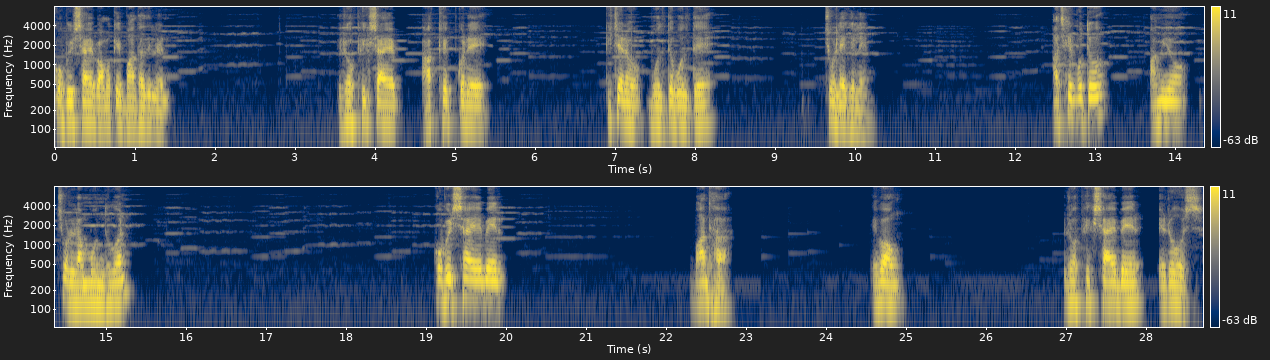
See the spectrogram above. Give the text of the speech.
কবির সাহেব আমাকে বাধা দিলেন। রফিক সাহেব আক্ষেপ করে কি যেন বলতে বলতে চলে গেলেন। আজকের মতো আমিও চললাম, বন্ধুগণ। কবির সাহেবের বাঁধা এবং রফিক সাহেবের রোষ,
